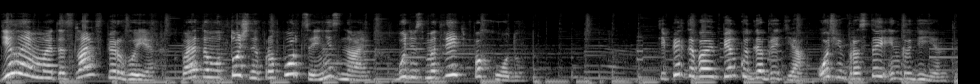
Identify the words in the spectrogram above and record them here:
Делаем мы этот слайм впервые, поэтому точной пропорции не знаем. Будем смотреть по ходу. Теперь добавим пенку для бритья. Очень простые ингредиенты.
